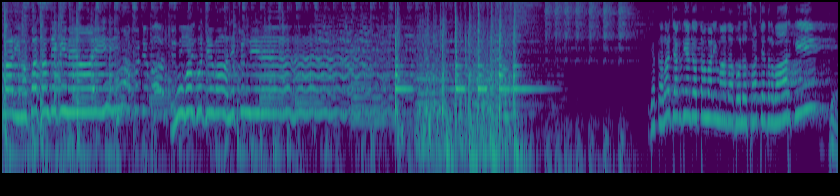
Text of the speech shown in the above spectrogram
ਵਾਲੀ ਨੂੰ ਪਸੰਦ ਕਿਵੇਂ ਆਈ? ਮੂੰਹੋਂ ਕੁਝ ਵਾਲ ਚੁੰਨਿਆ ਜਕਰਾ ਜਗਦੀਆਂ ਜੋਤਾਂ ਵਾਲੀ ਮਾਂ ਦਾ ਬੋਲੋ ਸੱਚੇ ਦਰਬਾਰ ਕੀ? ਜੈ।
